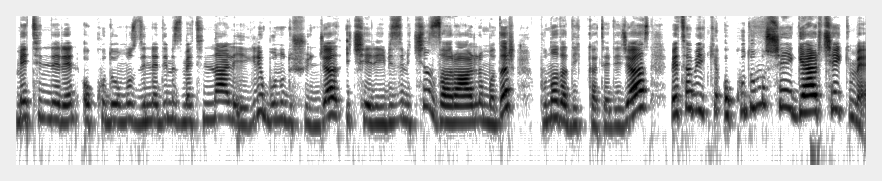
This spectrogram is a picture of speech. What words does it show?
metinlerin okuduğumuz, dinlediğimiz metinlerle ilgili bunu düşüneceğiz. İçeriği bizim için zararlı mıdır? Buna da dikkat edeceğiz. Ve tabii ki okuduğumuz şey gerçek mi?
